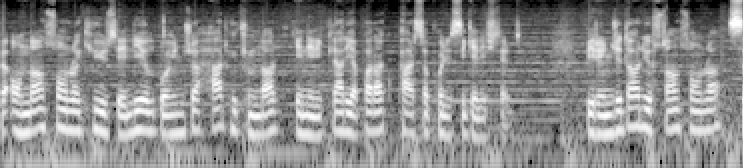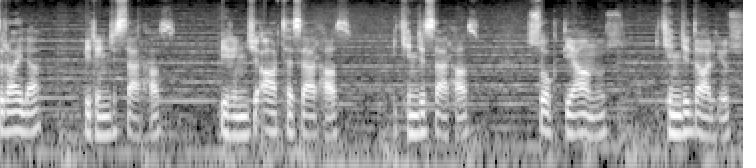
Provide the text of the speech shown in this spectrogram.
ve ondan sonraki 150 yıl boyunca her hükümdar yenilikler yaparak Persepolis'i geliştirdi. 1. Darius'tan sonra sırayla 1. Serhas, 1. Artaserhas, 2. Serhas, Sogdianus, 2. Darius,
